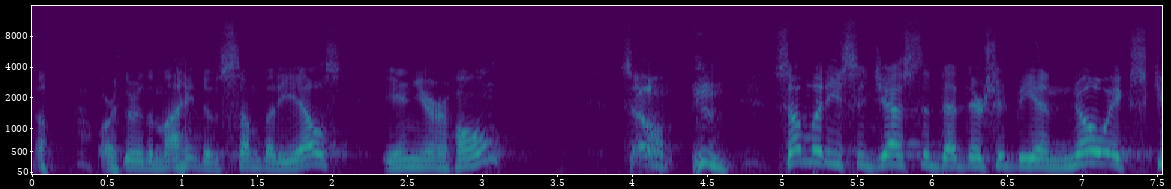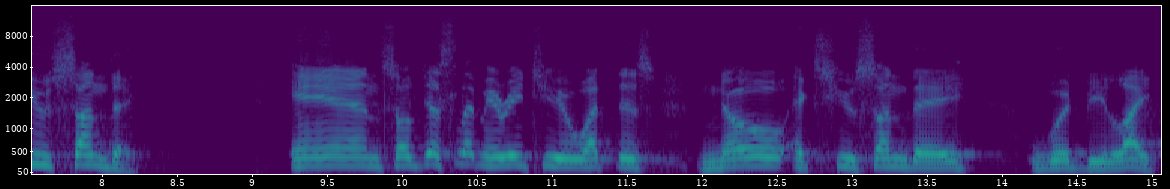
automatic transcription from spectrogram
or through the mind of somebody else in your home? So, somebody suggested that there should be a no excuse Sunday. And so, just let me read to you what this no excuse Sunday would be like,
